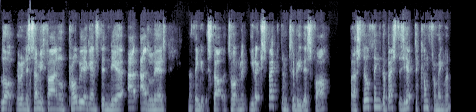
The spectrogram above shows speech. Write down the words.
look, they're in the semi final, probably against India at Adelaide. I think at the start of the tournament, you'd expect them to be this far, but I still think the best is yet to come from England.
